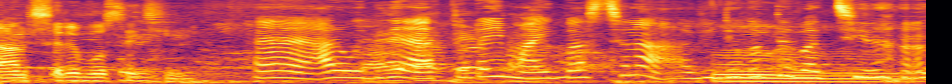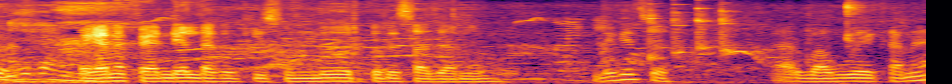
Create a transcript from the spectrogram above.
লাঞ্চ সেরে বসেছি। হ্যাঁ আর ওইদিকে এতটাই মাইক বাজছে না আর ভিডিও করতে পারছি না। এখানে প্যান্ডেল দেখো কি সুন্দর করে সাজানো। দেখেছ? আর বাবু এখানে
